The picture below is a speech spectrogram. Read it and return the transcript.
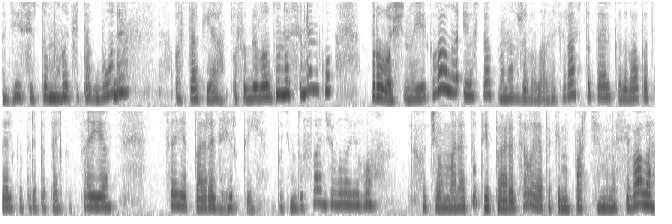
Надіюсь, і в тому році так буде. Ось так я посадила одну насінинку, пророщену її клала, і ось так вона вже вилазить. Раз петелька, два петелька, три петелька. Це є, це є перець гіркий. Потім досаджувала його. Хоча в мене тут є перець, але я такими партіями насівала,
